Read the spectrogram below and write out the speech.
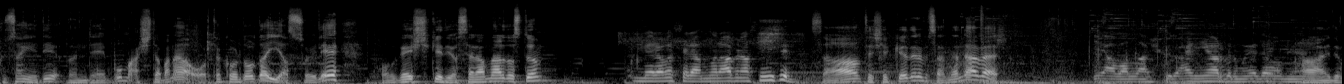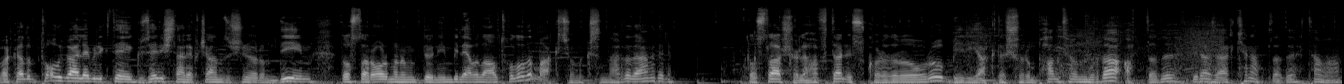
9'a 7 önde. Bu maçta bana orta koridorda yaz söyle. Tolga eşlik ediyor. Selamlar dostum. Merhaba selamlar abi nasılsın iyisin? Sağ ol. Teşekkür ederim. Senden ne haber? Ya vallahi şükür aynı yardırmaya devam ya. Haydi bakalım Tolga ile birlikte güzel işler yapacağımızı düşünüyorum diyeyim. Dostlar ormanımı bir döneyim bir level 6 olalım mı? Aksiyonlu kısımlarda devam edelim. Dostlar şöyle hafiften üst koridora doğru bir yaklaşıyorum. Pantheon burada atladı. Biraz erken atladı. Tamam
